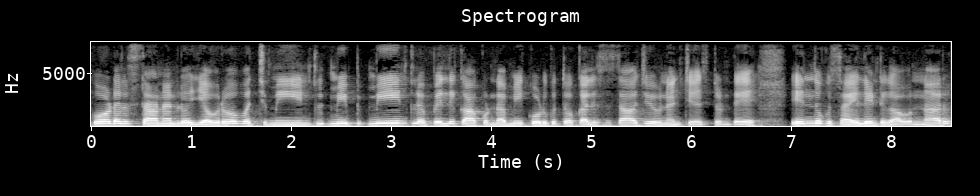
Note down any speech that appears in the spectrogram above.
కోడల స్థానంలో ఎవరో వచ్చి మీ ఇంట్లో మీ మీ ఇంట్లో పెళ్ళి కాకుండా మీ కొడుకుతో కలిసి సహజీవనం చేస్తుంటే ఎందుకు సైలెంట్గా ఉన్నారు?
